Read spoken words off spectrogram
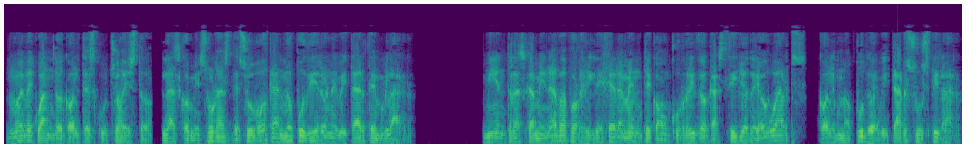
9 Cuando Colt escuchó esto, las comisuras de su boca no pudieron evitar temblar. Mientras caminaba por el ligeramente concurrido castillo de Hogwarts, Colt no pudo evitar suspirar.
